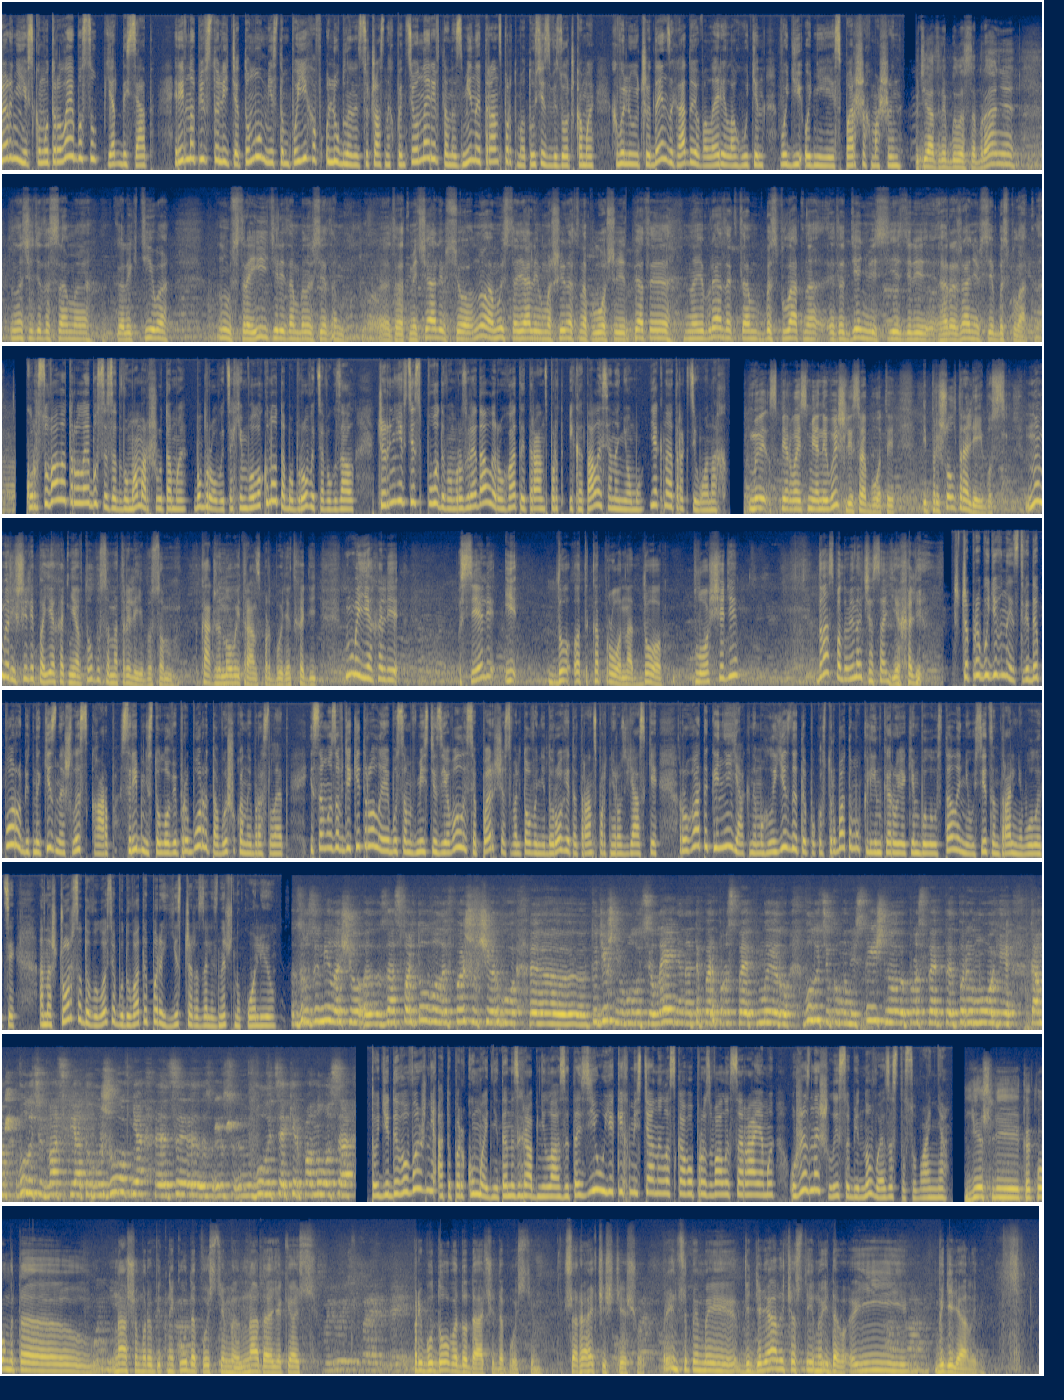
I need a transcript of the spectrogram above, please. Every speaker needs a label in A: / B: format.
A: Чернігівському тролейбусу 50. Рівно півстоліття тому містом поїхав улюбленець сучасних пенсіонерів та незмінний транспорт матусі з візочками. Хвилюючий день згадує Валерій Лагутін, водій однієї з перших машин.
B: В театре было собрание, значит, это самое коллектива, ну, строители там были все там, это отмечали все. Ну, а мы стояли в машинах на площади. 5 ноября, так там бесплатно, этот день весь ездили горожане все бесплатно.
A: Курсували тролейбуси за двома маршрутами – Бобровиця хімволокно та Бобровиця вокзал. Чернігівці з подивом розглядали рогатий транспорт і каталися на ньому, як на атракціонах.
C: Мы с первой смены вышли с работы, и пришел троллейбус. Ну, и мы решили поехать не автобусом, а троллейбусом. Как же новый транспорт будет ходить? Ну, мы ехали, сели, и до, от Капрона до площади два с половиной часа ехали.
A: Ще при будівництві депо робітники знайшли скарб, срібні столові прибори та вишуканий браслет. І саме завдяки тролейбусам в місті з'явилися перші асфальтовані дороги та транспортні розв'язки. Рогатики ніяк не могли їздити по кострубатому клінкеру, яким були устелені усі центральні вулиці. А на Щорса довелося будувати переїзд через залізничну колію.
D: Зрозуміло, що е, заасфальтовували в першу чергу е, тодішню вулицю Леніна, тепер проспект Миру, вулицю Комуністичну, проспект Перемоги, там вулицю 25 жовтня, е, це е, вулиця Кірпоноса.
A: Тоді дивовижні, а тепер кумедні та незграбні лази та зі, у яких містяни ласкаво прозвали сараями, уже знайшли собі нове застосування.
E: Якщо какому-то нашому робітнику, допустим, треба якась прибудова до дачі, допустим, сарай чи ще що. В принципі, ми відділяли частину і, і виділяли.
